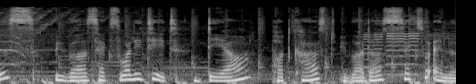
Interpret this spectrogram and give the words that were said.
Alles über Sexualität, der Podcast über das Sexuelle.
